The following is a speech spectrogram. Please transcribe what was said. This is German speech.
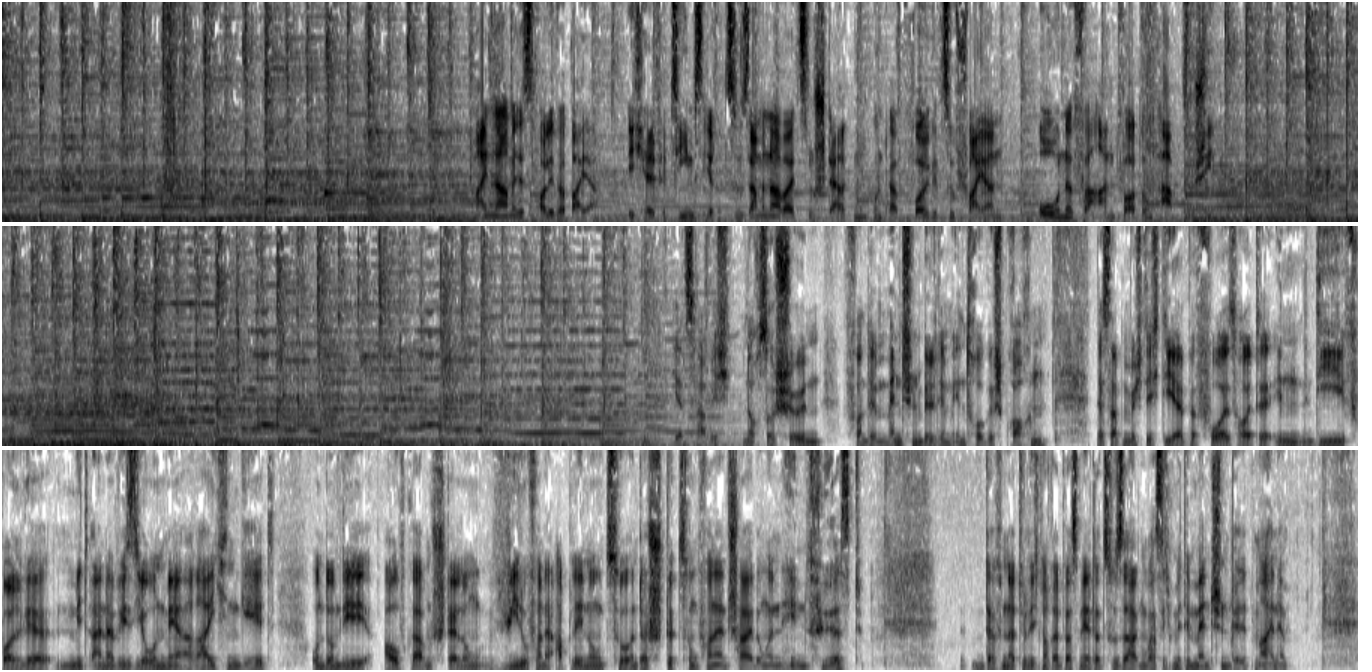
Mein Name ist Oliver Bayer. Ich helfe Teams, ihre Zusammenarbeit zu stärken und Erfolge zu feiern, ohne Verantwortung abzuschieben. Jetzt habe ich noch so schön von dem Menschenbild im Intro gesprochen. Deshalb möchte ich dir, bevor es heute in die Folge mit einer Vision mehr erreichen geht und um die Aufgabenstellung, wie du von der Ablehnung zur Unterstützung von Entscheidungen hinführst, dafür natürlich noch etwas mehr dazu sagen, was ich mit dem Menschenbild meine.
